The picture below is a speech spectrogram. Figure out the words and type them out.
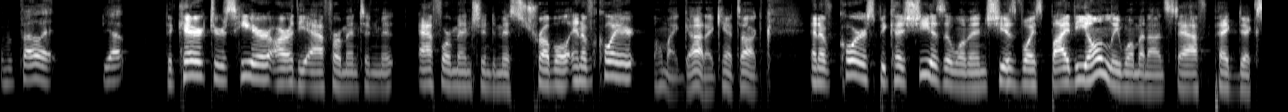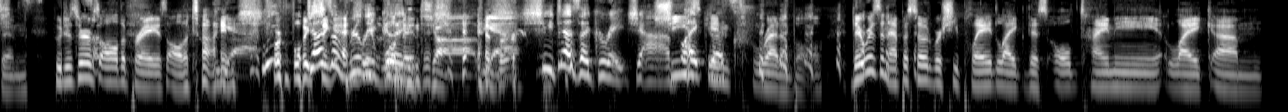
I'm a poet. Yep. The characters here are the aforementioned aforementioned Miss Trouble, and of course, oh my god, I can't talk. And of course, because she is a woman, she is voiced by the only woman on staff, Peg Dixon, who deserves all the praise all the time Yeah. for voicing does a really every good woman. job. Yeah. She does a great job. She's like, incredible. there was an episode where she played like this old timey, like um,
